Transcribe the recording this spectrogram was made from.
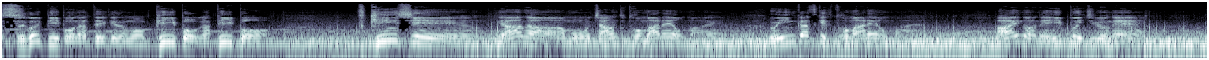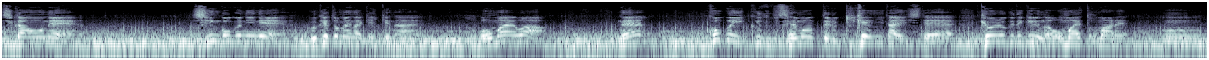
すごいピーポー鳴ってるけどもピーポーがピーポー。不謹慎。やだもうちゃんと止まれお前。ウインカーつけて止まれお前。ああいうのはね1分1秒ね時間をね深刻にね受け止めなきゃいけない。お前はね刻一刻迫ってる危険に対して協力できるのはお前止まれ。うん。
